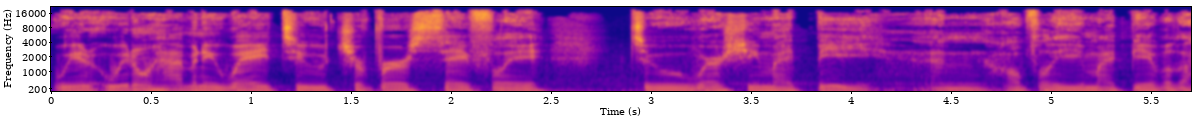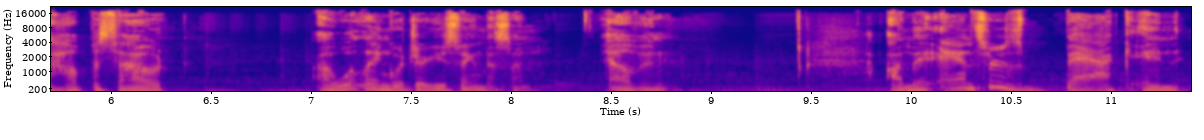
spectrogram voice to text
we we don't have any way to traverse safely to where she might be and hopefully you might be able to help us out. Uh, what language are you saying this in? Elvin. Um, it answers back in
